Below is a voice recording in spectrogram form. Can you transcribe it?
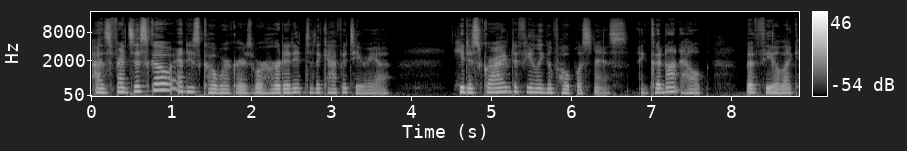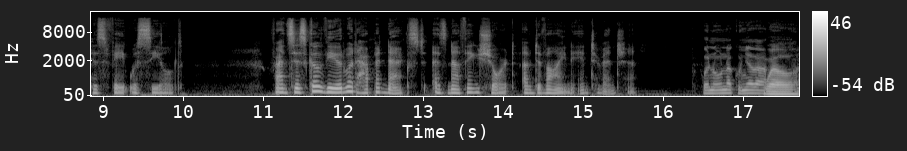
As Francisco and his coworkers were herded into the cafeteria, he described a feeling of hopelessness and could not help but feel like his fate was sealed. Francisco viewed what happened next as nothing short of divine intervention. Well,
